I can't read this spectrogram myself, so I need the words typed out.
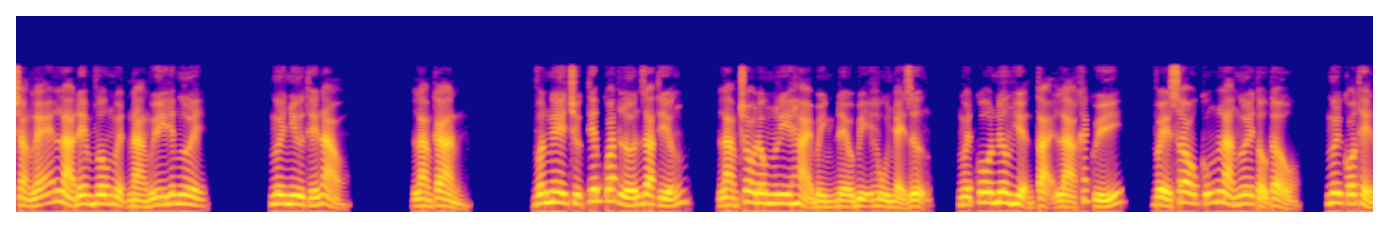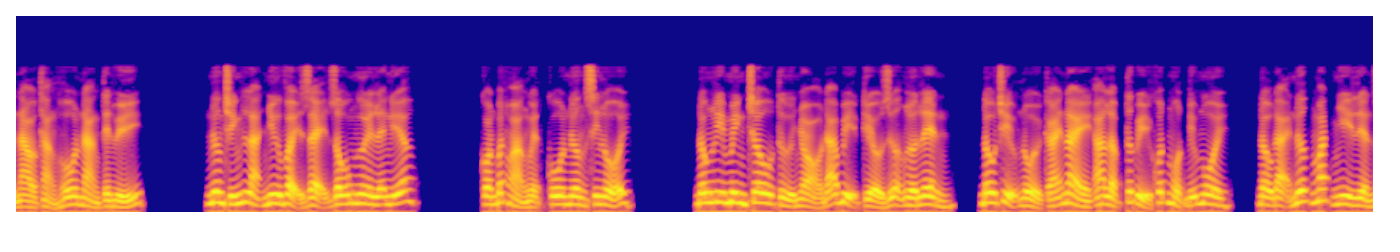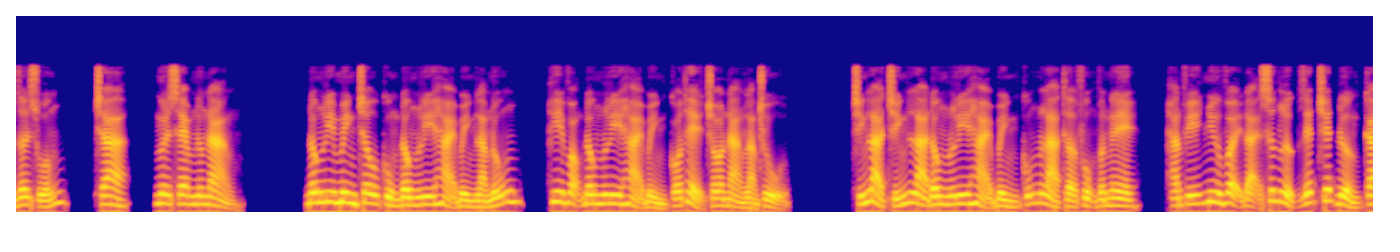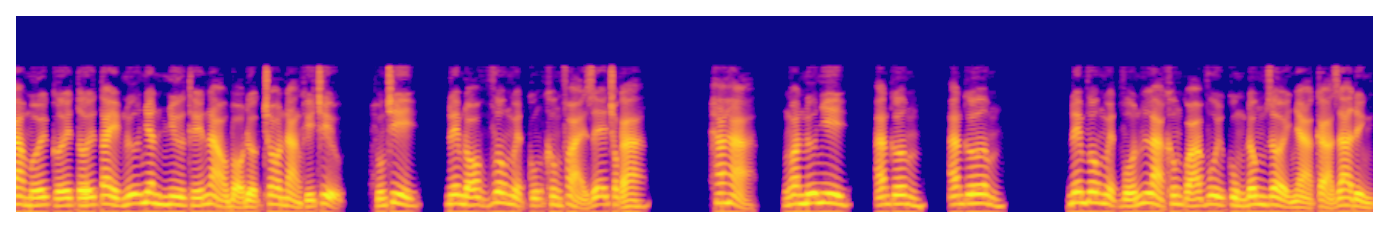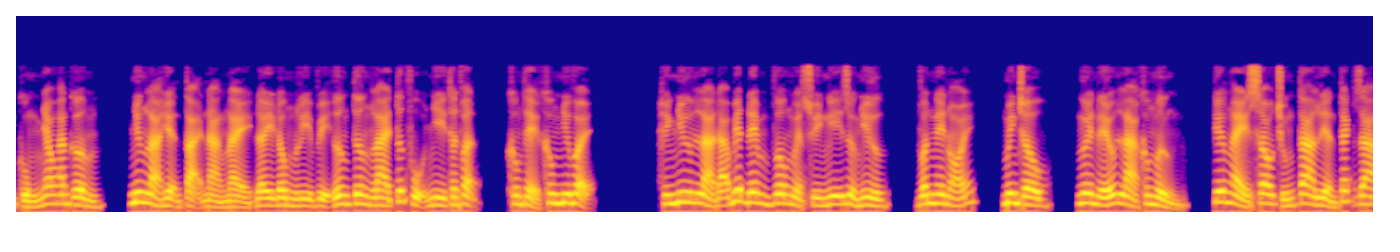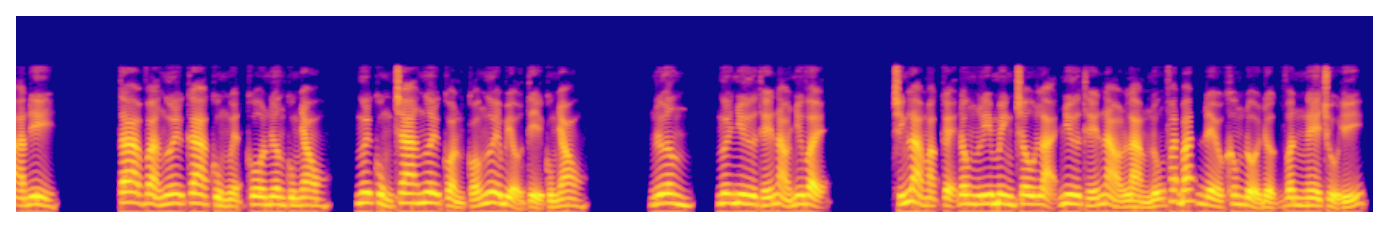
Chẳng lẽ là đêm vô nguyệt nàng uy hiếp ngươi? Ngươi như thế nào? Làm càn. Vân Nghê trực tiếp quát lớn ra tiếng, làm cho Đông Ly Hải Bình đều bị hù nhảy dựng. Nguyệt cô nương hiện tại là khách quý, về sau cũng là ngươi tẩu tẩu, ngươi có thể nào thẳng hô nàng tên húy. Nương chính là như vậy dạy dỗ ngươi lễ nghĩa. Còn bất hòa Nguyệt cô nương xin lỗi. Đông Ly Minh Châu từ nhỏ đã bị tiểu dưỡng lớn lên, đâu chịu nổi cái này a lập tức ủy khuất một bĩu môi, đầu đại nước mắt nhi liền rơi xuống, cha, ngươi xem nương nàng. Đông Ly Minh Châu cùng Đông Ly Hải Bình làm nũng, hy vọng Đông Ly Hải Bình có thể cho nàng làm chủ. Chính là chính là Đông Ly Hải Bình cũng là thờ phụng vân nghê, hắn phí như vậy đại sức lực giết chết đường ca mới cưới tới tay nữ nhân như thế nào bỏ được cho nàng khí chịu, huống chi, đêm đó vô nguyệt cũng không phải dễ cho ca. Ha ha, ngoan nữ nhi, ăn cơm, ăn cơm. Đêm vô nguyệt vốn là không quá vui cùng đông rời nhà cả gia đình cùng nhau ăn cơm, nhưng là hiện tại nàng này đây đông ly vị ương tương lai tức phụ nhi thân phận, không thể không như vậy. Hình như là đã biết đêm vô nguyệt suy nghĩ dường như, Vân Nghe nói, Minh Châu, ngươi nếu là không mừng, kia ngày sau chúng ta liền tách ra ăn đi. Ta và ngươi ca cùng Nguyệt cô nương cùng nhau, ngươi cùng cha ngươi còn có ngươi biểu tỷ cùng nhau. Nương, ngươi như thế nào như vậy? Chính là mặc kệ Đông Ly Minh Châu lại như thế nào làm lũng phát bắt đều không đổi được Vân Nghe chủ ý.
